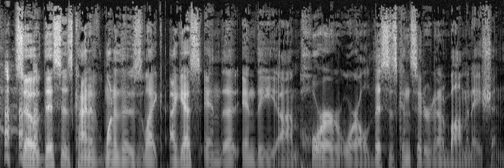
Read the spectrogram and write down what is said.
so this is kind of one of those like I guess in the in the um, horror world, this is considered an abomination,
